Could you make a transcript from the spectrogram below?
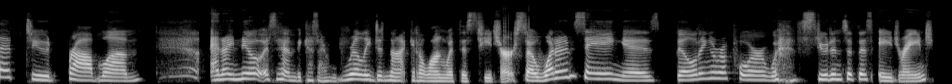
attitude problem. And I knew it was him because I really did not get along with this teacher. So, what I'm saying is building a rapport with students at this age range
